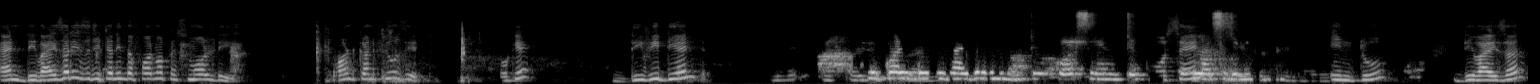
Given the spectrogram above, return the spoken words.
and divisor is written in the form of a small d. Don't confuse it. Okay? Dividend Equal to divided into quotient quotient plus remainder. into divisor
